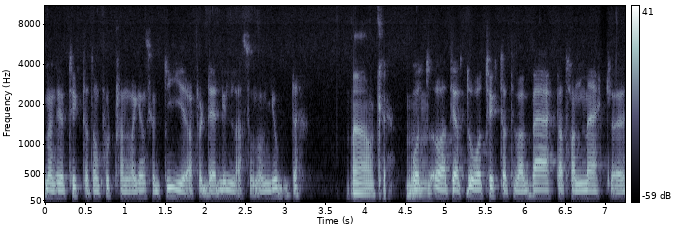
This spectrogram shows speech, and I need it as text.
men jag tyckte att de fortfarande var ganska dyra för det lilla som de gjorde. Ja, okej. Mm. Och, och att jag då tyckte att det var värt att ha en mäklare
